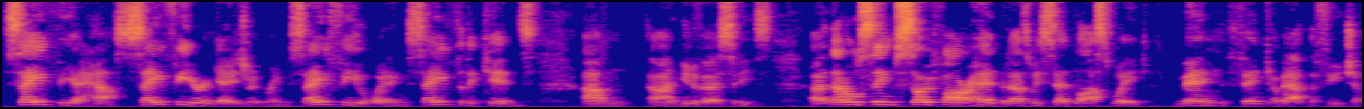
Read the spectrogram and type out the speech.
save for your house, save for your engagement ring, save for your wedding, save for the kids' um, uh, universities? Uh, that all seems so far ahead, but as we said last week, men think about the future.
